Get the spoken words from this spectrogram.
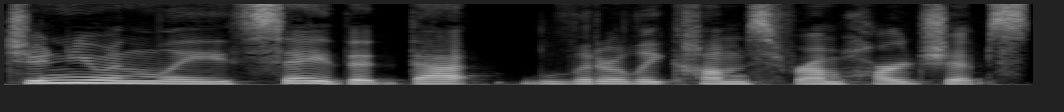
genuinely say that that literally comes from hardships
